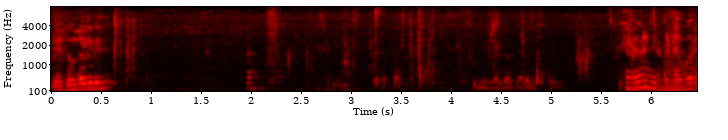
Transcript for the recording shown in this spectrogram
ఏ తొందర ఇది ఇది గడ్డపార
